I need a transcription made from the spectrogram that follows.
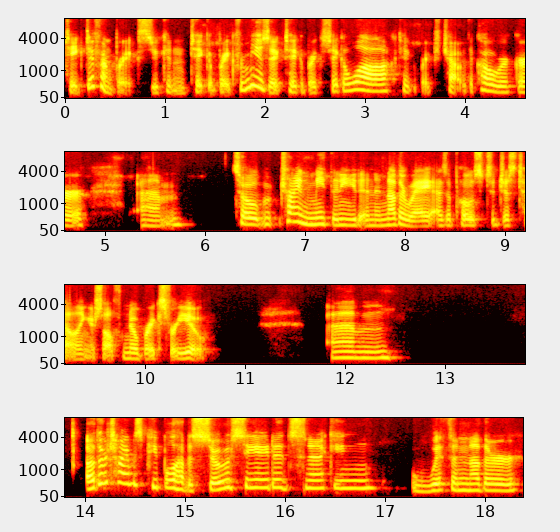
take different breaks. You can take a break from music, take a break to take a walk, take a break to chat with a coworker. Um, so try and meet the need in another way as opposed to just telling yourself no breaks for you. Um, other times people have associated snacking with another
